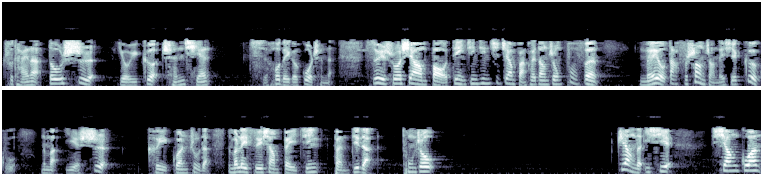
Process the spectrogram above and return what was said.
出台呢，都是有一个承前启后的一个过程的。所以说，像保定、京津冀这样板块当中，部分没有大幅上涨的一些个股，那么也是可以关注的。那么，类似于像北京本地的通州这样的一些相关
